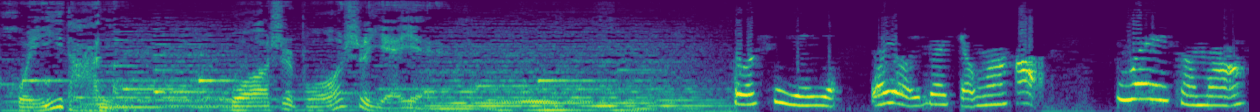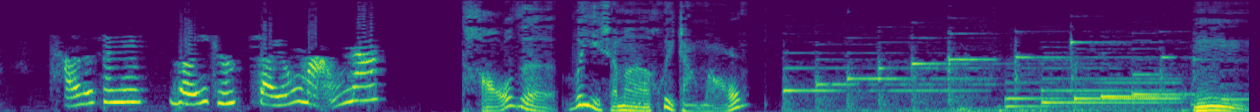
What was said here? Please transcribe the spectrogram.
回答你。我是博士爷爷。博士爷爷，我有一个小问号，为什么桃子上面有一层小绒毛呢？桃子为什么会长毛？嗯，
